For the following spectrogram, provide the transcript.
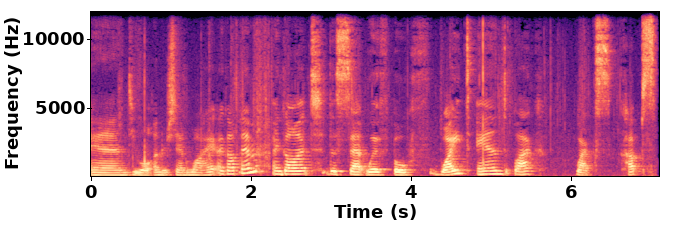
and you will understand why I got them. I got the set with both white and black wax cups.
